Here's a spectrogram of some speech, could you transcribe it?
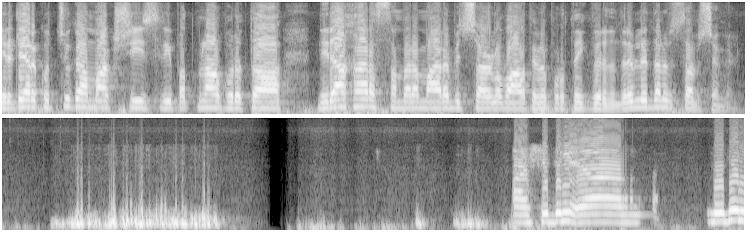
Irattayar Kochu Kamakshi Shri പത്മനാഭപുരത്ത് നിരാഹാര സമരം ആരംഭിച്ചാലുള്ള വാർത്തകൾ പുറത്തേക്ക് വരുന്നത് നിലവിൽ എന്താണ് വിശദാംശങ്ങൾ? നിതിൻ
